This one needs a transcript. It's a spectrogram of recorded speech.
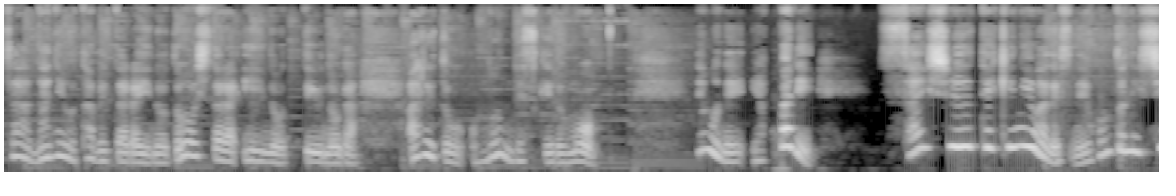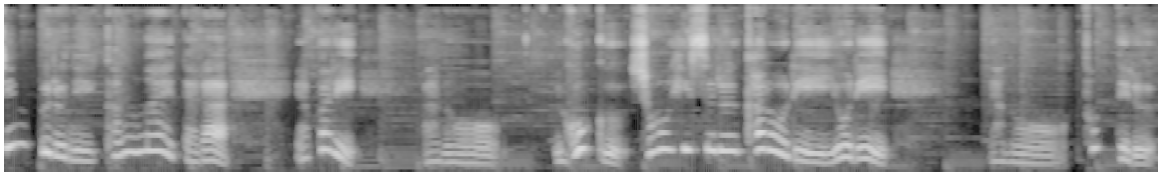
じゃあ何を食べたらいいの？どうしたらいいの？っていうのがあると思うんですけども。でもねやっぱり最終的にはですね本当にシンプルに考えたらやっぱりあの動く消費するカロリーよりあの取ってる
